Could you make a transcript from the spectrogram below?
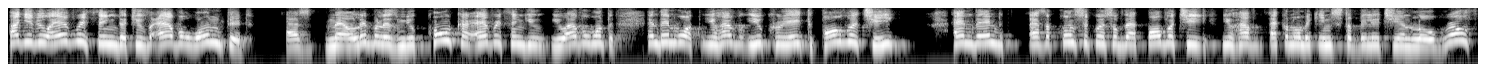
I give you everything that you've ever wanted. As neoliberalism, you conquer everything you, you ever wanted. And then what? You have you create poverty and then as a consequence of that poverty, you have economic instability and low growth.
